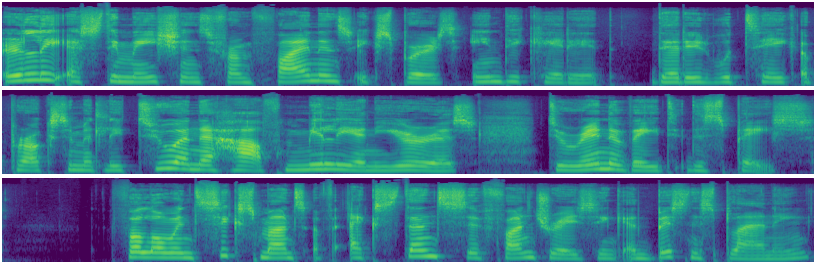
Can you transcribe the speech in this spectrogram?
Early estimations from finance experts indicated that it would take approximately 2.5 million euros to renovate the space. Following six months of extensive fundraising and business planning,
